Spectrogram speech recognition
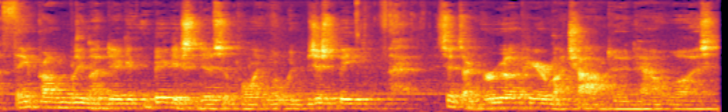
I think probably my dig- biggest disappointment would just be since I grew up here, my childhood and how it was.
